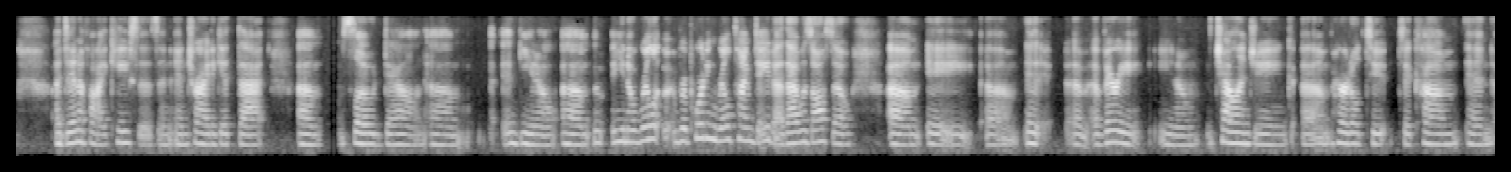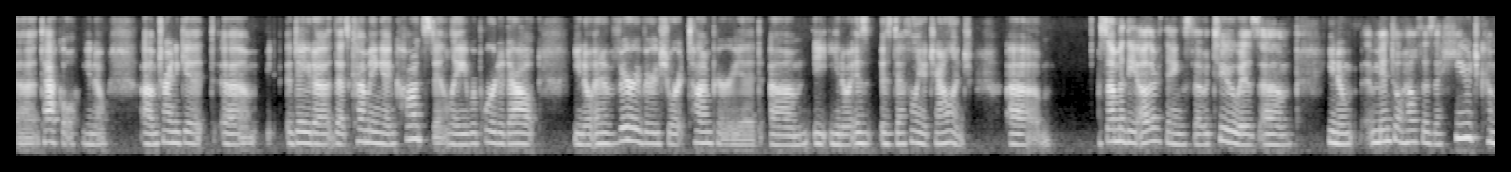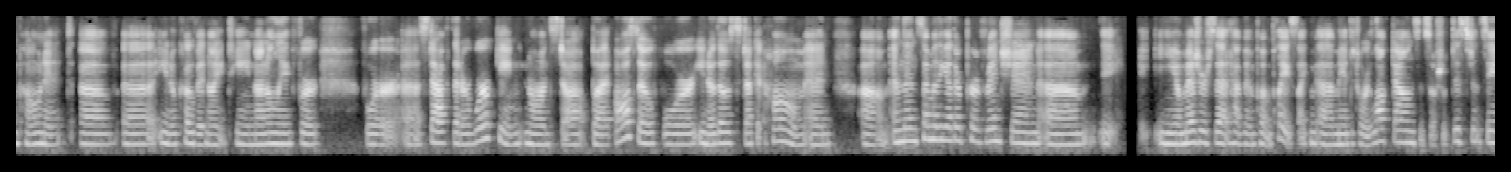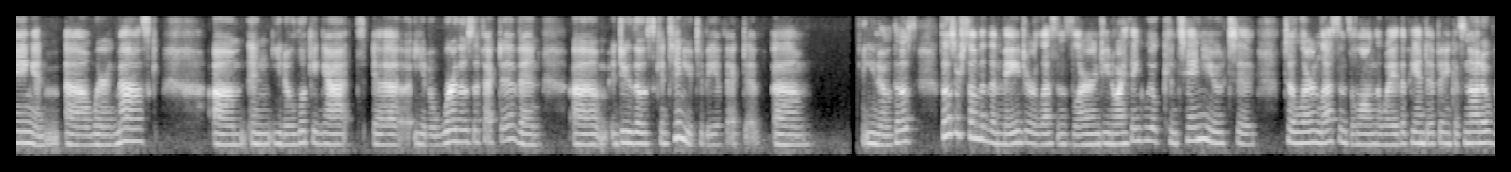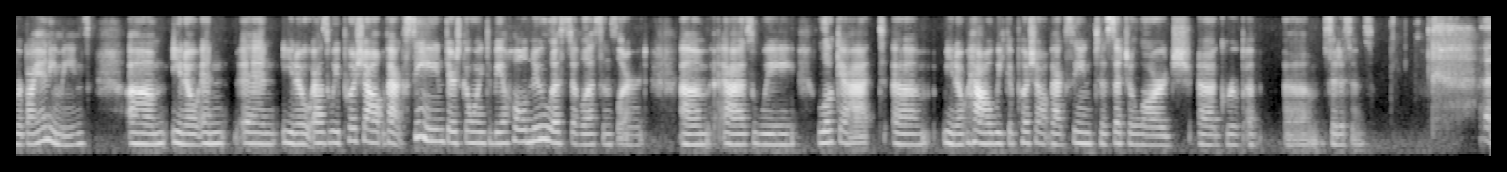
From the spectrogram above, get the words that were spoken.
identify cases and, and try to get that um, slowed down. Um, and you know um, you know real reporting real-time data that was also um, a, um, a, a very you know challenging um, hurdle to to come and uh, tackle you know. Um, trying to get um, data that's coming in constantly reported out you know in a very very short time period um, you know is is definitely a challenge. Um, some of the other things though too is um, you know mental health is a huge component of uh, you know covid-19 not only for for uh, staff that are working nonstop, but also for you know those stuck at home, and um, and then some of the other prevention. Um, you know measures that have been put in place like uh, mandatory lockdowns and social distancing and uh, wearing masks um, and you know looking at uh, you know were those effective and um, do those continue to be effective um, you know those those are some of the major lessons learned. You know i think we'll continue to to learn lessons along the way. The pandemic is not over by any means. Um, you know and and you know as we push out vaccine there's going to be a whole new list of lessons learned um, as we look at um, you know how we could push out vaccine to such a large uh, group of um, citizens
